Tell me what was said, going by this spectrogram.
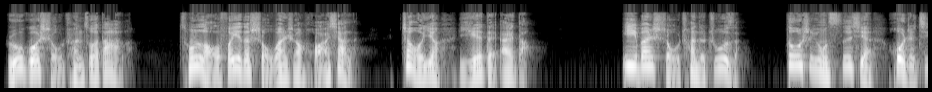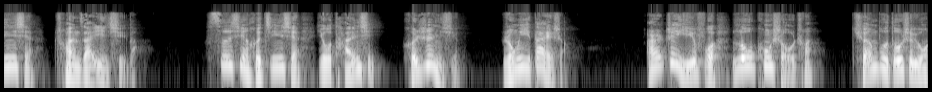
如果手串做大了，从老佛爷的手腕上滑下来，照样也得挨打。一般手串的珠子都是用丝线或者金线串在一起的，丝线和金线有弹性和韧性，容易戴上。”而这一副镂空手串，全部都是用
